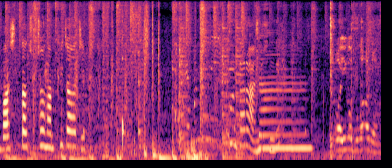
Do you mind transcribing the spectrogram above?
맛있다 추천한 피자집. 따라 안 주신데? 와 이거 누가 가져왔냐?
